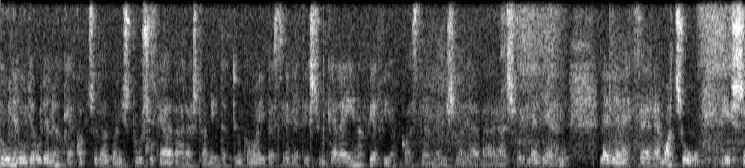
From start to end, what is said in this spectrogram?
ugyanúgy, ahogy a nőkkel kapcsolatban is túl sok elvárást említettünk a mai beszélgetésünk elején, a férfiakkal szemben is van elvárás, hogy legyen, legyen egyszerre macsó, és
